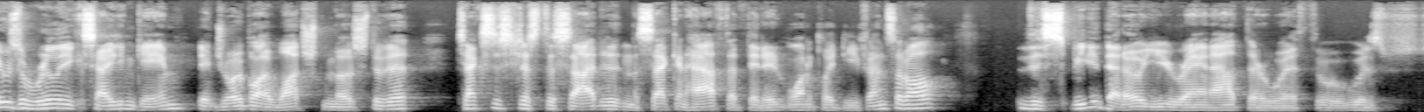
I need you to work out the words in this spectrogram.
it was a really exciting game, enjoyable. I watched most of it. Texas just decided in the second half that they didn't want to play defense at all. The speed that OU ran out there with was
